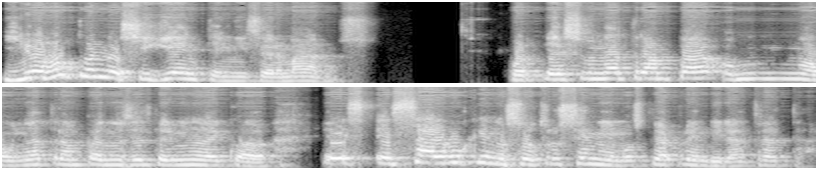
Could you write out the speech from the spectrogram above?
Y ojo con lo siguiente, mis hermanos porque es una trampa, no, una trampa no es el término adecuado, es, es algo que nosotros tenemos que aprender a tratar.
